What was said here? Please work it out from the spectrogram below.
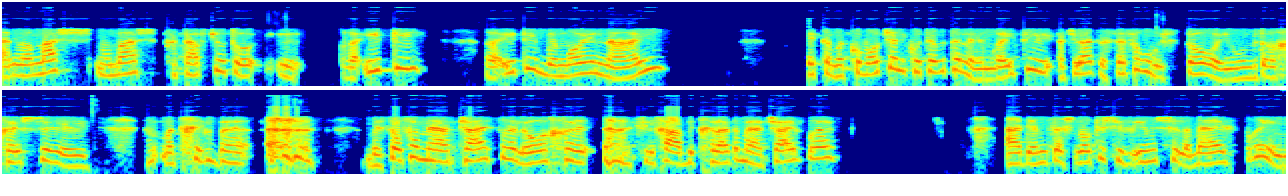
אני ממש, ממש כתבתי אותו, אה, ראיתי, ראיתי במו עיניי את המקומות שאני כותבת עליהם. ראיתי, את יודעת, הספר הוא היסטורי, הוא מתרחש, אה, מתחיל ב, בסוף המאה ה-19, לאורך, אה, סליחה, בתחילת המאה ה-19, עד אמצע שנות ה-70 של המאה ה-20.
